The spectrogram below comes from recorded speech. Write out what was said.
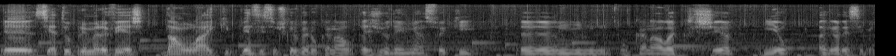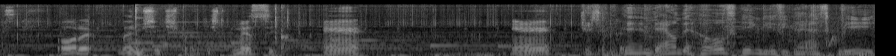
Uh, se é a tua primeira vez, dá um like e pensa em subscrever o canal, ajuda imenso aqui um, ehm, o canal a crescer e eu agradeço imenso. Ora, vamos esperar que isto comece. É. É. Just okay. down the whole thing if you ask me.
